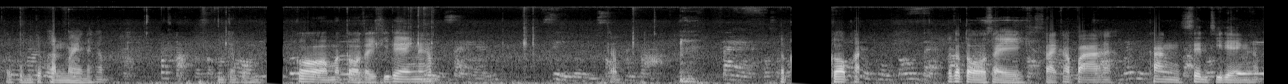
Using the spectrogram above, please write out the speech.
เดี๋ยวผมจะพันใหม่นะครับนี่ครับผมก็มาต่อใส่สีแดงนะครับครับก็พันแล้วก็ต่อใส่สายคาปาข้างเส้นสีแดงนะครับ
